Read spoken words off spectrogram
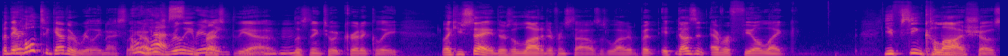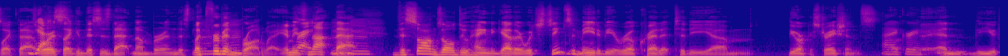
but they there's- hold together really nicely. Oh, I yes, was really really. impressed. Yeah, Mhm. listening to it critically, like you say, there's a lot of different styles. There's a lot of, but it doesn't ever feel like. You've seen collage shows like that where it's Mm-hmm. Like this is that number and this like Forbidden Broadway. I mean, it's Right. Mm-hmm. not that. The songs all do hang together, which seems to me to be a real credit to the um the orchestrations. I agree. Uh, And the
